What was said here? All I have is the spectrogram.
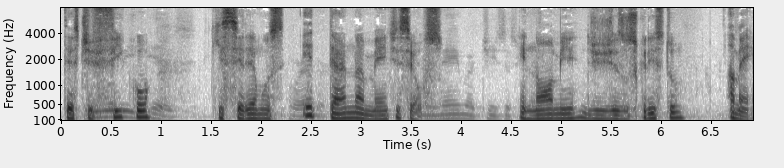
testifico que seremos eternamente seus. Em nome de Jesus Cristo. Amém.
